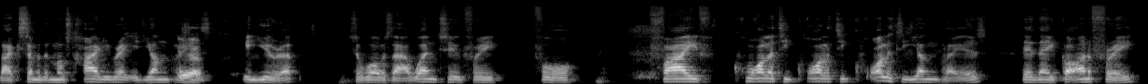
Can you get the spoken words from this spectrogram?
like some of the most highly rated young players in Europe. So what was that? One, two, three, four, five quality, quality, quality young players that they got on a free.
